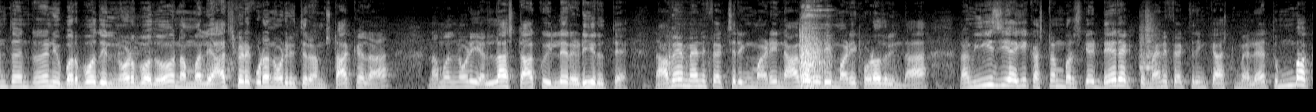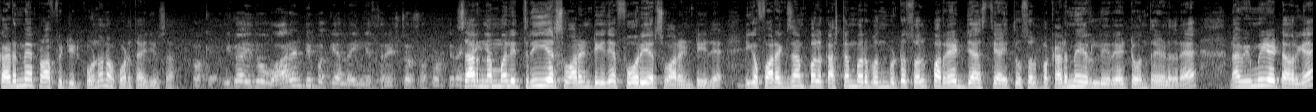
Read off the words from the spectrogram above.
ಅಂತಂದರೆ ನೀವು ಬರ್ಬೋದು, ಇಲ್ಲಿ ನೋಡ್ಬೋದು. ನಮ್ಮಲ್ಲಿ ಆಚೆ ಕಡೆ ಕೂಡ ನೋಡಿರ್ತೀರ ನಮ್ಮ ಸ್ಟಾಕ್ ಎಲ್ಲ. ನಮ್ಮಲ್ಲಿ ನೋಡಿ ಎಲ್ಲ ಸ್ಟಾಕು ಇಲ್ಲೇ ರೆಡಿ ಇರುತ್ತೆ. ನಾವೇ ಮ್ಯಾನುಫ್ಯಾಕ್ಚರಿಂಗ್ ಮಾಡಿ, ನಾವೇ ರೆಡಿ ಮಾಡಿ ಕೊಡೋದ್ರಿಂದ ನಾವು ಈಸಿಯಾಗಿ ಕಸ್ಟಮರ್ಸ್ಗೆ ಡೈರೆಕ್ಟ್ ಮ್ಯಾನುಫ್ಯಾಕ್ಚರಿಂಗ್ ಕಾಸ್ಟ್ ಮೇಲೆ ತುಂಬ ಕಡಿಮೆ ಪ್ರಾಫಿಟ್ ಇಟ್ಕೊಂಡು ನಾವು ಕೊಡ್ತಾ ಇದೀವಿ ಸರ್. ಓಕೆ ಈಗ ಇದು ವಾರಂಟಿ ಬಗ್ಗೆ ಎಲ್ಲ ಹಿಂಗೆ ಸರ್ ಎಷ್ಟು ವರ್ಷ ಕೊಡ್ತೀರಾ? ಸರ್ ನಮ್ಮಲ್ಲಿ ತ್ರೀ ಇಯರ್ಸ್ ವಾರಂಟಿ ಇದೆ ಫೋರ್ ಇಯರ್ಸ್ ವಾರಂಟಿ ಇದೆ. ಈಗ ಫಾರ್ ಎಕ್ಸಾಂಪಲ್ ಕಸ್ಟಮರ್ ಬಂದ್ಬಿಟ್ಟು ಸ್ವಲ್ಪ ರೇಟ್ ಜಾಸ್ತಿ ಆಯಿತು ಸ್ವಲ್ಪ ಕಡಿಮೆ ಇರಲಿ ರೇಟು ಅಂತ ಹೇಳಿದ್ರೆ ನಾವು ಇಮಿಡಿಯೇಟ್ ಅವ್ರಿಗೆ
